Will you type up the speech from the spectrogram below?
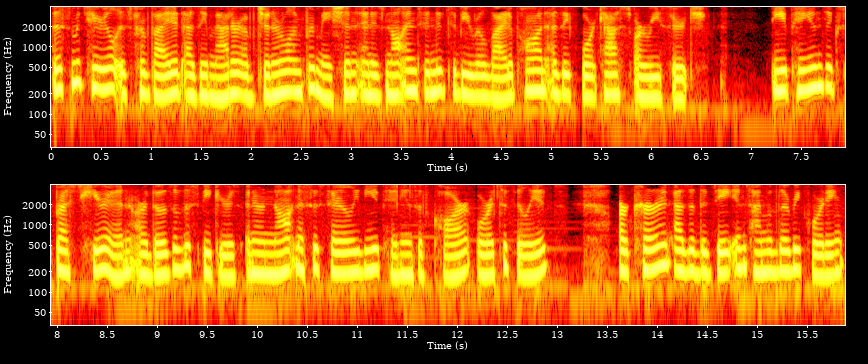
This material is provided as a matter of general information and is not intended to be relied upon as a forecast or research. The opinions expressed herein are those of the speakers and are not necessarily the opinions of KAR or its affiliates, are current as of the date and time of the recording,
